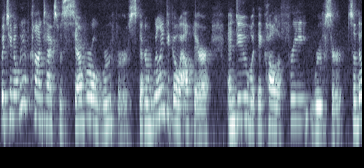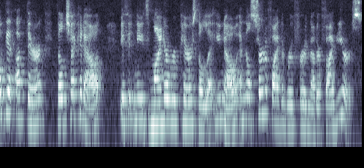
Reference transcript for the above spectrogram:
But you know, we have contacts with several roofers that are willing to go out there and do what they call a free roof cert. So they'll get up there, they'll check it out. If it needs minor repairs, they'll let you know and they'll certify the roof for another five years.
